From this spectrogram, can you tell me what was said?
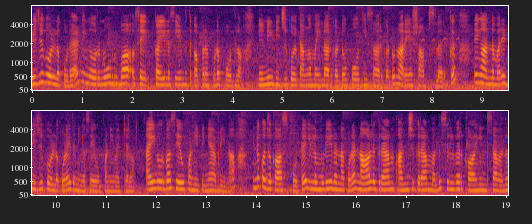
டிஜிகோலில் கூட நீங்கள் ஒரு நூறுரூபா சே கையில் சேர்ந்ததுக்கு அப்புறம் கூட போடலாம். எனி டிஜிகோல் தங்கமயிலாக இருக்கட்டும் போத்தீஸாக இருக்கட்டும் நிறைய ஷாப்ஸில் இருக்குது நீங்கள் அந்த மாதிரி டிஜிகோலில் கூட இதை நீங்கள் சேவ் பண்ணி வைக்கலாம். ஐநூறுரூபா சேவ் பண்ணிட்டீங்க அப்படின்னா இன்னும் கொஞ்சம் காசு போட்டு இல்லை முடியலைன்னா கூட நாலு கிராம் அஞ்சு கிராம் வந்து சில்வர் காயின்ஸாக வந்து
